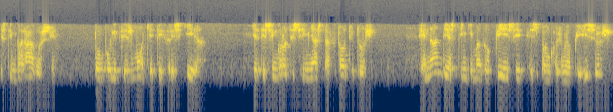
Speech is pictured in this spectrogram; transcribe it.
στην παράδοση, τον πολιτισμό και τη θρησκεία και τη συγκρότηση μιας ταυτότητος ενάντια στην κυμαδοποίηση της παγκοσμιοποιήσεως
